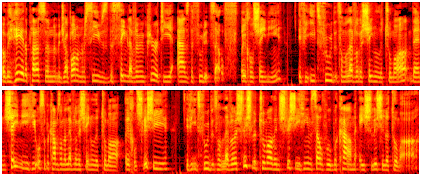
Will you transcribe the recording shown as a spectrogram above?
over here the person, Midrabanon, receives the same level of impurity as the food itself. If he eats food that's on the level of a Sheni Latuma, then Sheni, he also becomes on the level of a Sheni Latuma. Eichel Shlishi, if he eats food that's on the level of a shlishi latuma, then shlishi he himself will become a shlishi latuma.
